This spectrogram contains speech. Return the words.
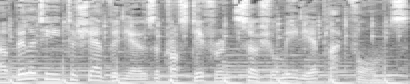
Ability to share videos across different social media platforms.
